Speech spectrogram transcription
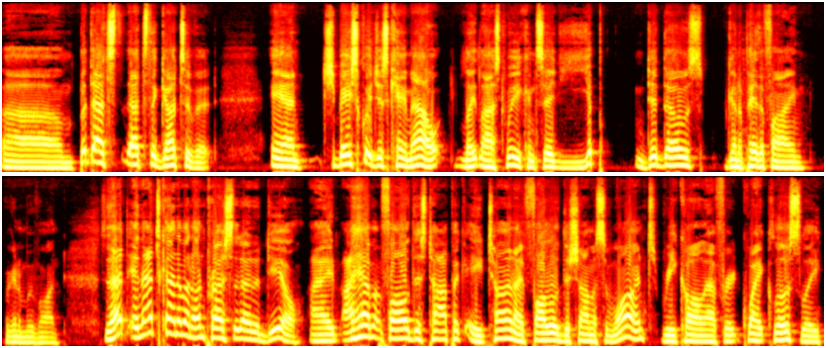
Um, but that's that's the guts of it. And she basically just came out late last week and said, "Yep, did those. Going to pay the fine. We're going to move on." So that and that's kind of an unprecedented deal. I I haven't followed this topic a ton. I've followed the Kshama Sawant recall effort quite closely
